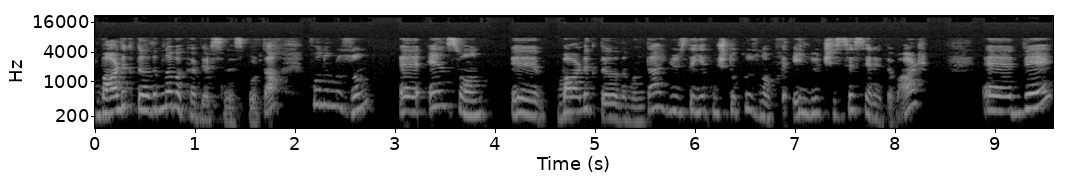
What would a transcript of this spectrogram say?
varlık dağılımına bakabilirsiniz burada. Fonumuzun e, en son e, varlık dağılımında %79.53 hisse senedi var. E, ve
